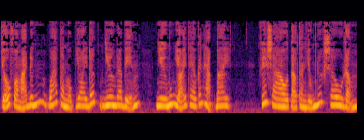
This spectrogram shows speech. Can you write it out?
Chỗ phò mã đứng quá thành một doi đất dương ra biển, như muốn dõi theo cánh hạt bay. Phía sau tạo thành dũng nước sâu rộng.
